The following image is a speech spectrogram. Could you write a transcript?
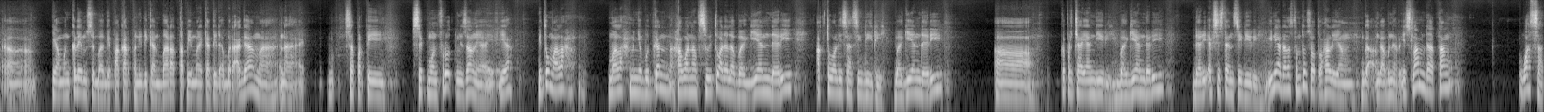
uh, yang mengklaim sebagai pakar pendidikan barat tapi mereka tidak beragama. Nah, seperti Sigmund Freud misalnya ya, itu malah malah menyebutkan hawa nafsu itu adalah bagian dari aktualisasi diri, bagian dari uh, kepercayaan diri, bagian dari dari eksistensi diri. Ini adalah tentu suatu hal yang nggak nggak benar. Islam datang wasat,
